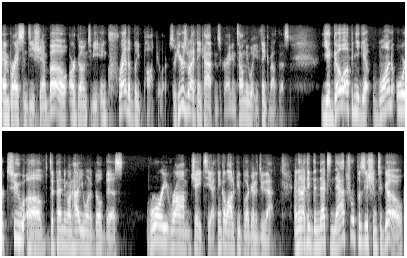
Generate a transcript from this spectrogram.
and Bryson DeChambeau, are going to be incredibly popular. So here's what I think happens, Greg, and tell me what you think about this. You go up and you get one or two of, depending on how you want to build this, Rory, Rahm, JT. I think a lot of people are going to do that. And then I think the next natural position to go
